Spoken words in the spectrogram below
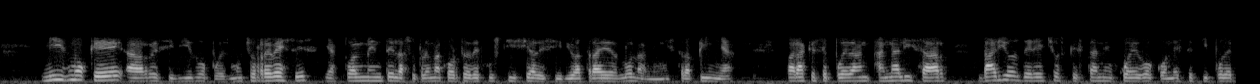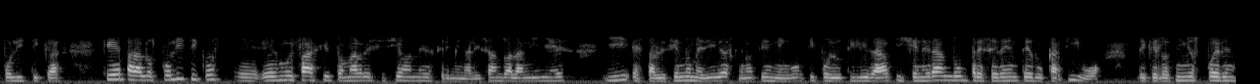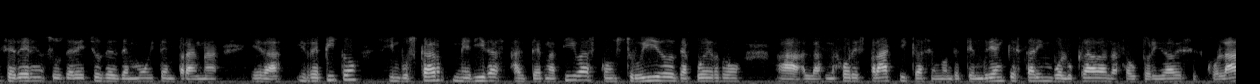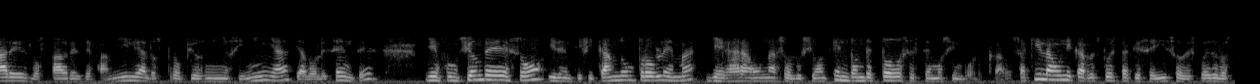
mismo que ha recibido pues muchos reveses y actualmente la Suprema Corte de Justicia decidió atraerlo, la ministra Piña, para que se puedan analizar varios derechos que están en juego con este tipo de políticas, que para los políticos eh, es muy fácil tomar decisiones criminalizando a la niñez y estableciendo medidas que no tienen ningún tipo de utilidad y generando un precedente educativo de que los niños pueden ceder en sus derechos desde muy temprana edad. Y repito, sin buscar medidas alternativas, construidos de acuerdo a las mejores prácticas en donde tendrían que estar involucradas las autoridades escolares, los padres de familia, los propios niños y niñas y adolescentes, y en función de eso, identificando un problema, llegar a una solución en donde todos estemos involucrados. Aquí la única respuesta que se hizo después de los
